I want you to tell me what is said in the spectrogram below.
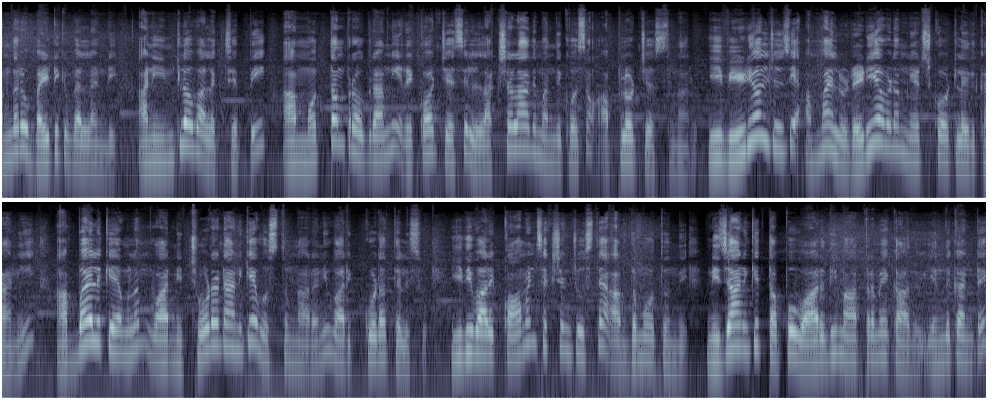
అందరూ బయటికి వెళ్ళండి అని ఇంట్లో వాళ్ళకి చెప్పి ఆ మొత్తం ప్రోగ్రామ్ని రికార్డ్ చేసి లక్షలాది మంది కోసం అప్లోడ్ చేస్తున్నారు. ఈ వీడియోలు చూసి అమ్మాయిలు రెడీ అవ్వడం నేర్చుకోవట్లేదు కానీ అబ్బాయిలు కేవలం వారిని చూడటానికే వస్తున్నారని వారికి కూడా తెలుసు. ఇది వారి కామెంట్ సెక్షన్ చూస్తే అర్థమవుతుంది. నిజానికి తప్పు వారిది మాత్రమే కాదు ఎందుకంటే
